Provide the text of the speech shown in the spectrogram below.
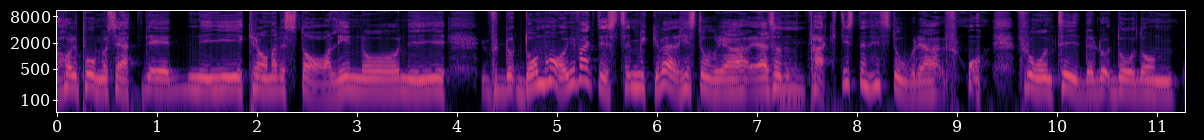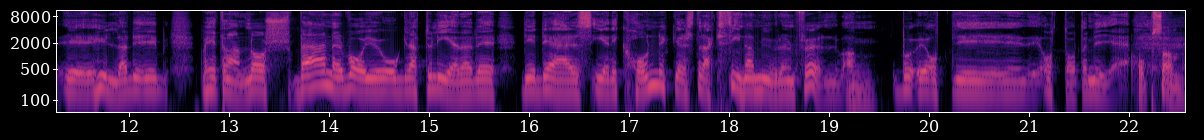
håller på med att säga att eh, ni kramade Stalin och ni... De, de har ju faktiskt mycket väl historia, alltså mm. faktiskt en historia från, från tider då, då de eh, hyllade, vad heter han, Lars Werner var ju och gratulerade DDRs Erik Honecker strax innan muren föll. Va? Mm. 88-89. Hoppsan.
